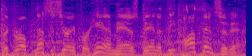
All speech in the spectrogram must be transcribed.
The growth necessary for him has been at the offensive end.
